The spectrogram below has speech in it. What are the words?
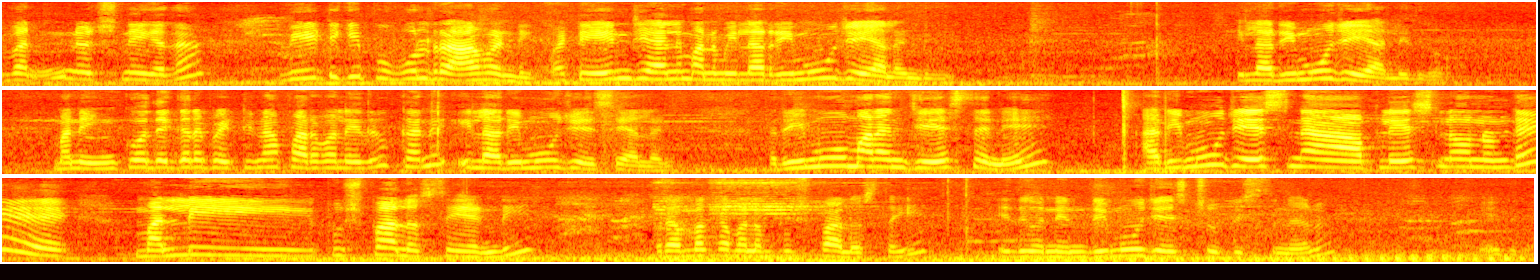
ఇవన్నీ వచ్చినాయి కదా వీటికి పువ్వులు రావండి. బట్ ఏం చేయాలి మనం ఇలా రిమూవ్ చేయాలండి. ఇలా రిమూవ్ చేయాలి ఇదిగో. మనం ఇంకో దగ్గర పెట్టినా పర్వాలేదు కానీ ఇలా రిమూవ్ చేసేయాలండి. రిమూవ్ మనం చేస్తేనే ఆ రిమూవ్ చేసిన ప్లేస్లో నుండే మళ్ళీ పుష్పాలు వస్తాయండి. బ్రహ్మకమలం పుష్పాలు వస్తాయి. ఇదిగో నేను రిమూవ్ చేసి చూపిస్తున్నాను. ఇదిగో.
